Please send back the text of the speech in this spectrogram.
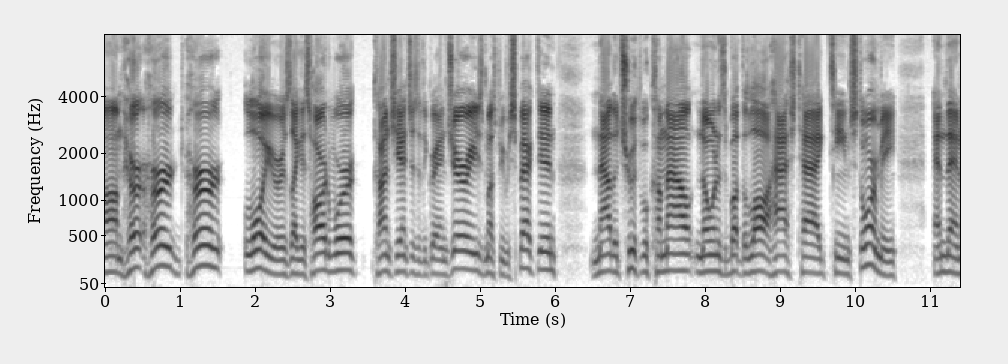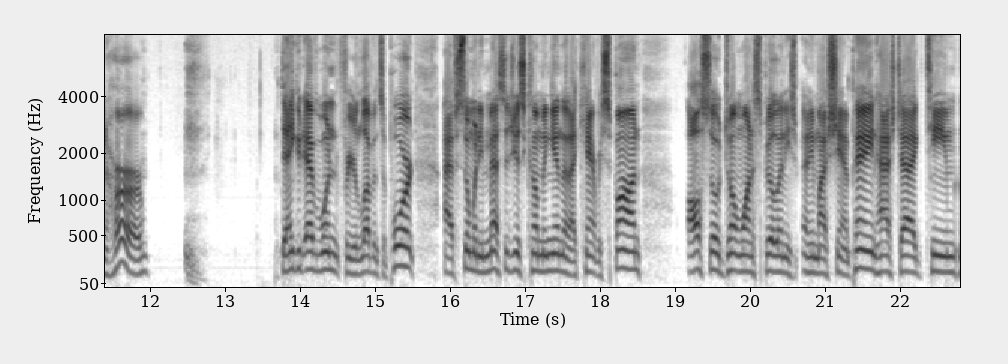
um, her her her lawyer is like his hard work, conscientious of the grand juries, must be respected. Now the truth will come out. No one is above the law. Hashtag Team Stormy, and then her. Thank you to everyone for your love and support. I have so many messages coming in that I can't respond. Also, don't want to spill any any of my champagne. Hashtag Team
